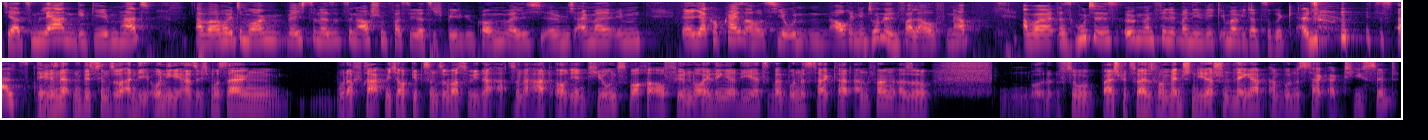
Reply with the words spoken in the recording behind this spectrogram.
ja, zum Lernen gegeben hat. Aber heute Morgen wäre ich zu einer Sitzung auch schon fast wieder zu spät gekommen, weil ich äh, mich einmal im äh, Jakob-Kaiser-Haus hier unten auch in den Tunneln verlaufen habe. Aber das Gute ist, irgendwann findet man den Weg immer wieder zurück. Also es ist alles gut. Erinnert ein bisschen so an die Uni. Also ich muss sagen, oder frag mich auch, gibt es denn sowas wie eine, so eine Art Orientierungswoche auch für Neulinge, die jetzt beim Bundestag gerade anfangen? Also so beispielsweise von Menschen, die da schon länger am Bundestag aktiv sind?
